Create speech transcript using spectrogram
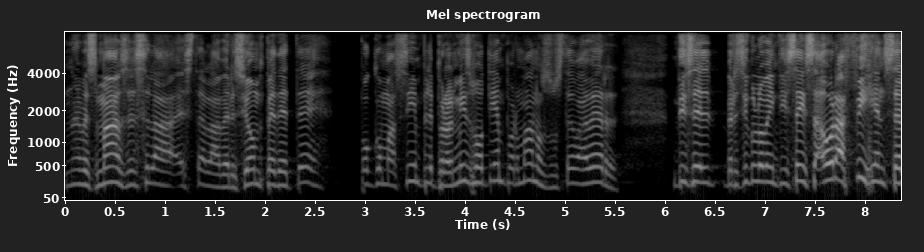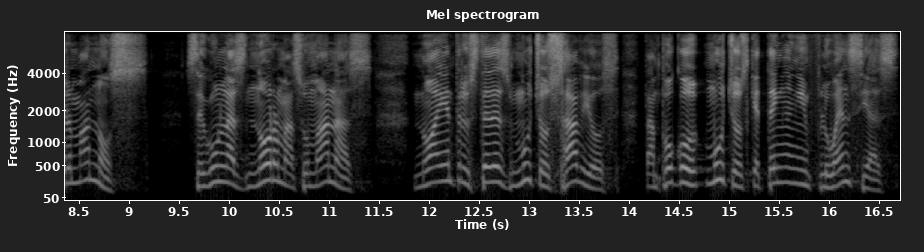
Una vez más, es la, esta es la versión PDT, poco más simple, pero al mismo tiempo, hermanos, usted va a ver Dice el versículo 26, ahora fíjense hermanos, según las normas humanas, no hay entre ustedes muchos sabios, tampoco muchos que tengan influencias,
